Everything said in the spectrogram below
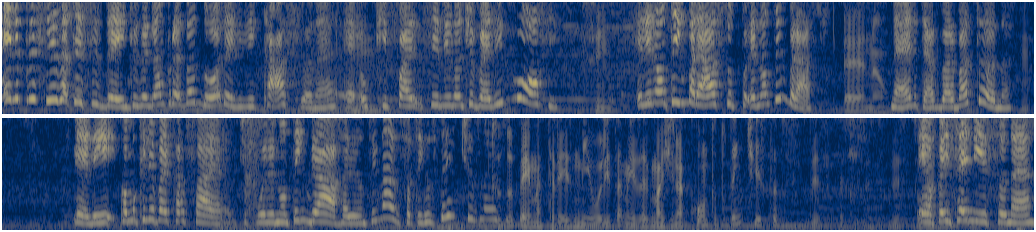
Ele precisa ter esses dentes, ele é um predador, ele caça, né? É, o que faz, se ele não tiver, ele morre. Sim. Ele não tem braço, ele não tem braço, É, não. né? Ele tem as barbatanas. Ele, como que ele vai caçar? É, Tipo, ele não tem garra, ele não tem nada, só tem os dentes mesmo. Tudo bem, mas 3 mil ele também. Imagina a conta do dentista desse, desse, desse, desse Eu pensei nisso, né?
